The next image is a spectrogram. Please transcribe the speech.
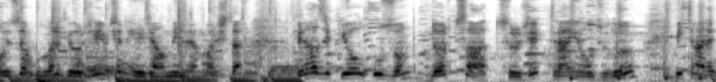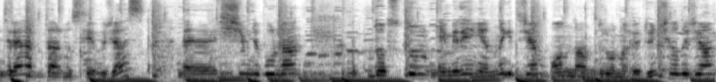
o yüzden bunları göreceğim için heyecanlıyım en başta. Birazcık yol uzun, 4 saat sürecek tren yolculuğu. Bir tane tren aktarması yapacağız. Ee, şimdi buradan dostum Emir'in yanına gideceğim. Ondan drone'u ödünç alacağım.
